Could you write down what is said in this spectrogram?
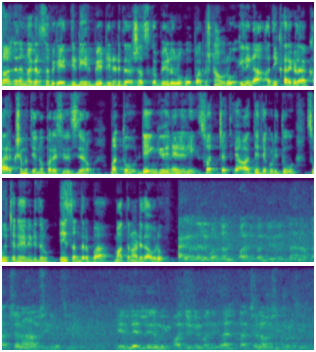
ಸಾಗರ ನಗರಸಭೆಗೆ ದಿಢೀರ್ ಭೇಟಿ ನೀಡಿದ ಶಾಸಕ ಬೇಳೂರು ಗೋಪಾಲಕೃಷ್ಣ ಅವರು ಇಲ್ಲಿನ ಅಧಿಕಾರಿಗಳ ಕಾರ್ಯಕ್ಷಮತೆಯನ್ನು ಪರಿಶೀಲಿಸಿದರು ಮತ್ತು ಡೆಂಗ್ಯೂ ಹಿನ್ನೆಲೆಯಲ್ಲಿ ಸ್ವಚ್ಛತೆಯ ಆದ್ಯತೆ ಕುರಿತು ಸೂಚನೆ ನೀಡಿದರು. ಈ ಸಂದರ್ಭ ಮಾತನಾಡಿದ ಅವರು ಎಲ್ಲೆಲ್ಲಿ ನಮಗೆ ಪಾಸಿಟಿವ್ ಬಂದಿದೆ, ಅಲ್ಲಿ ತಕ್ಷಣ ಔಷಧಿ ಹೊಡಿಸಿದ್ವಿ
